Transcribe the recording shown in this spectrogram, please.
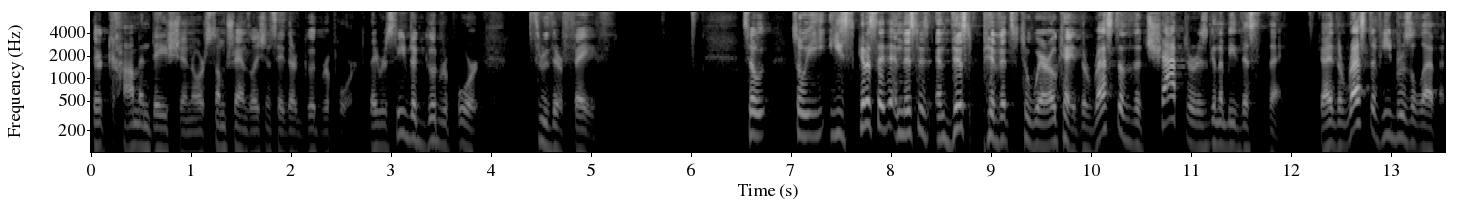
Their commendation, or some translations say their good report. They received a good report through their faith. So, so he, he's going to say, and this is, and this pivots to where, okay, the rest of the chapter is going to be this thing. Okay, the rest of Hebrews 11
